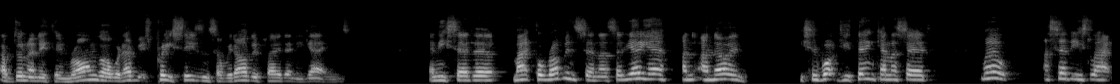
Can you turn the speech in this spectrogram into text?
have done anything wrong or whatever. It's pre-season, so we'd hardly played any games. And he said, uh, Michael Robinson. I said, yeah, yeah, I, I know him. He said, what do you think? And I said, well, I said he's like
